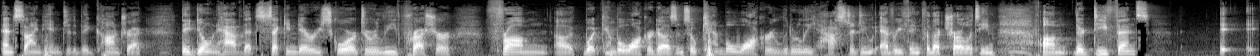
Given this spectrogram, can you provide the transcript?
and signed him to the big contract. They don't have that secondary scorer to relieve pressure from uh, what Kemba Walker does. And so Kemba Walker literally has to do everything for that Charlotte team. Um, their defense. It, it,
